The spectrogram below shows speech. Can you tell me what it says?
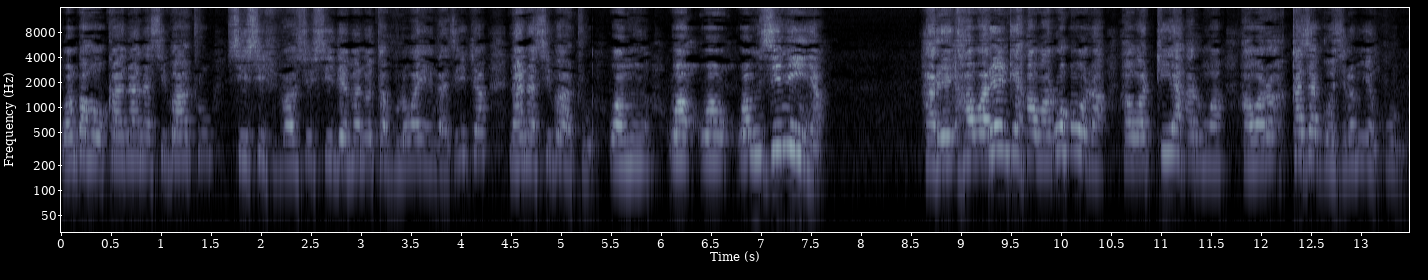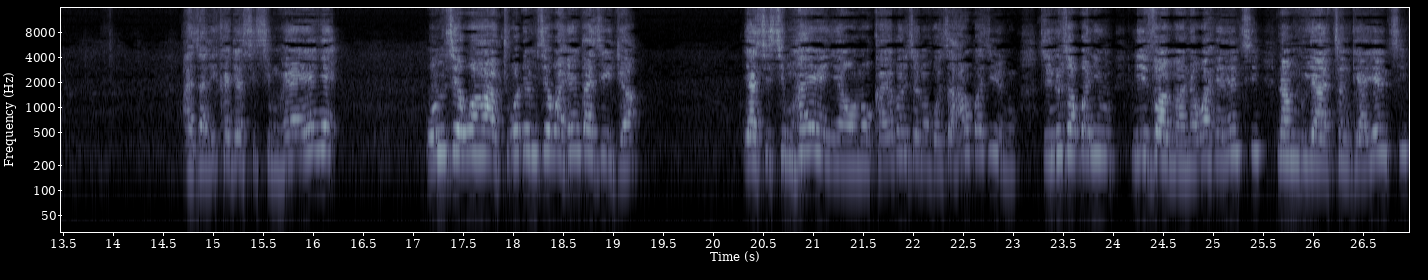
wamba hokana na sibatu sisi sisi de manota bulo wahenga zicha na na sibatu wa wa, wa, wamzinia. Hare hawarenge hawarohora hawatia harumwa hawakaza gozi la azalika ja sisi mhenye umze wa hatu wode mze wahenga zija. Ya sisi mhenye aonoka yabanze nongoza hamba zinu. Zinu zambwa ni nivamana wa hensi na mndu ya tangia yensi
